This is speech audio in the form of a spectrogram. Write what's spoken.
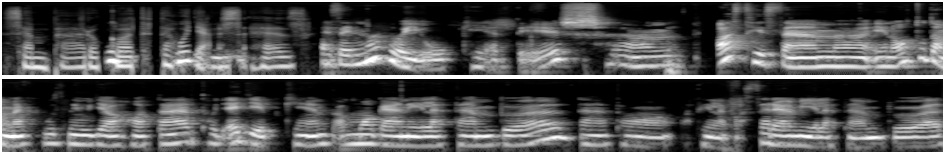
szempárokat. Te hogy állsz ehhez? Ez egy nagyon jó kérdés. Azt hiszem, én ott tudom meghúzni ugye a határt, hogy egyébként a magánéletemből, tehát a, a tényleg a szerelmi életemből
